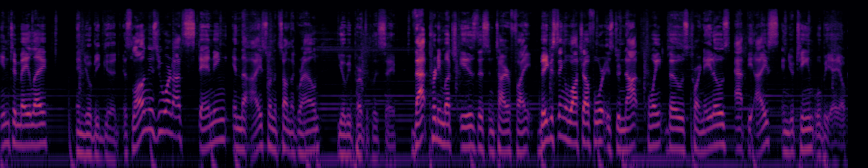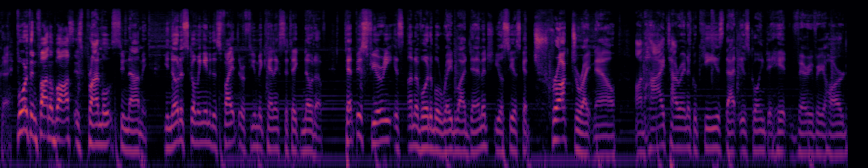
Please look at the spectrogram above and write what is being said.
into melee and you'll be good. As long as you are not standing in the ice when it's on the ground, you'll be perfectly safe. That pretty much is this entire fight. Biggest thing to watch out for is do not point those tornadoes at the ice and your team will be a-okay. Fourth and final boss is Primal Tsunami. You notice going into this fight, there are a few mechanics to take note of. Tempest Fury is unavoidable raid-wide damage. You'll see us get trucked right now on high tyrannical keys. That is going to hit very, very hard.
